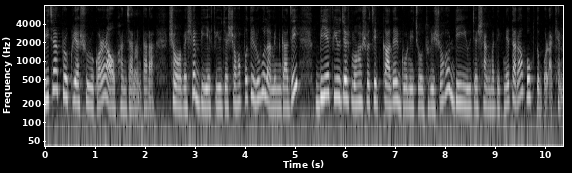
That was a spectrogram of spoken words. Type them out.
বিচার প্রক্রিয়া শুরু করার আহ্বান জানান তারা। সমাবেশে বিএফইউজের সভাপতি রুহুল আমিন গাজী, বিএফইউজের মহাসচিব কাদের গনি চৌধুরী সহ ডিইউজের সাংবাদিক নেতারা বক্তব্য রাখেন।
